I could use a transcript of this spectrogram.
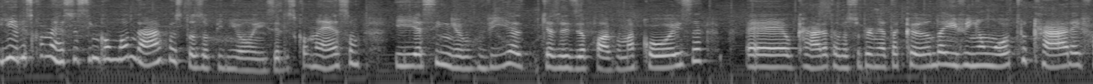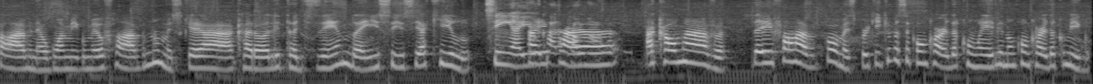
E eles começam a se incomodar com as tuas opiniões. Eles começam. E assim, eu via que às vezes eu falava uma coisa, é, o cara tava super me atacando, aí vinha um outro cara e falava, né? Algum amigo meu falava, não, mas o que a Carole tá dizendo é isso, isso e aquilo. Sim, aí, Aí o cara, cara acalmava. Daí falava, pô, mas por que, que você concorda com ele e não concorda comigo?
